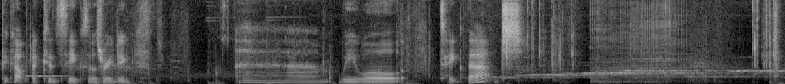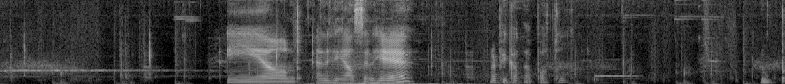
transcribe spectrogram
pick up? I couldn't see because I was reading. Um, we will take that. And anything else in here? Can I pick up that bottle? Nope.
